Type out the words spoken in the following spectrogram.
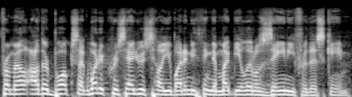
from other books? Like, what did Chris Andrews tell you about anything that might be a little zany for this game?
